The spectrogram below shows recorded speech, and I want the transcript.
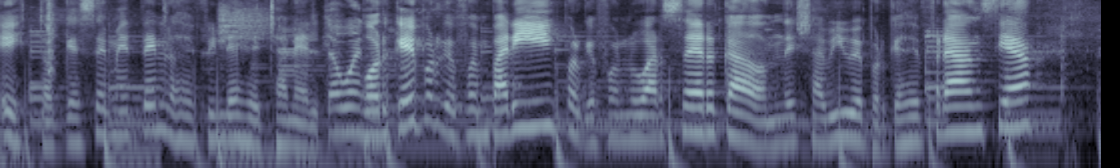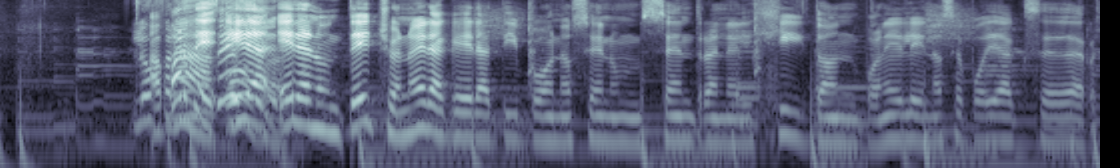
esto, que se mete en los desfiles de Chanel. Está bueno. ¿Por qué? Porque fue en París, porque fue en un lugar cerca donde ella vive, porque es de Francia. Los Aparte, era, era en un techo, no era que era tipo, no sé, en un centro, en el Hilton, ponele, no se podía acceder.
